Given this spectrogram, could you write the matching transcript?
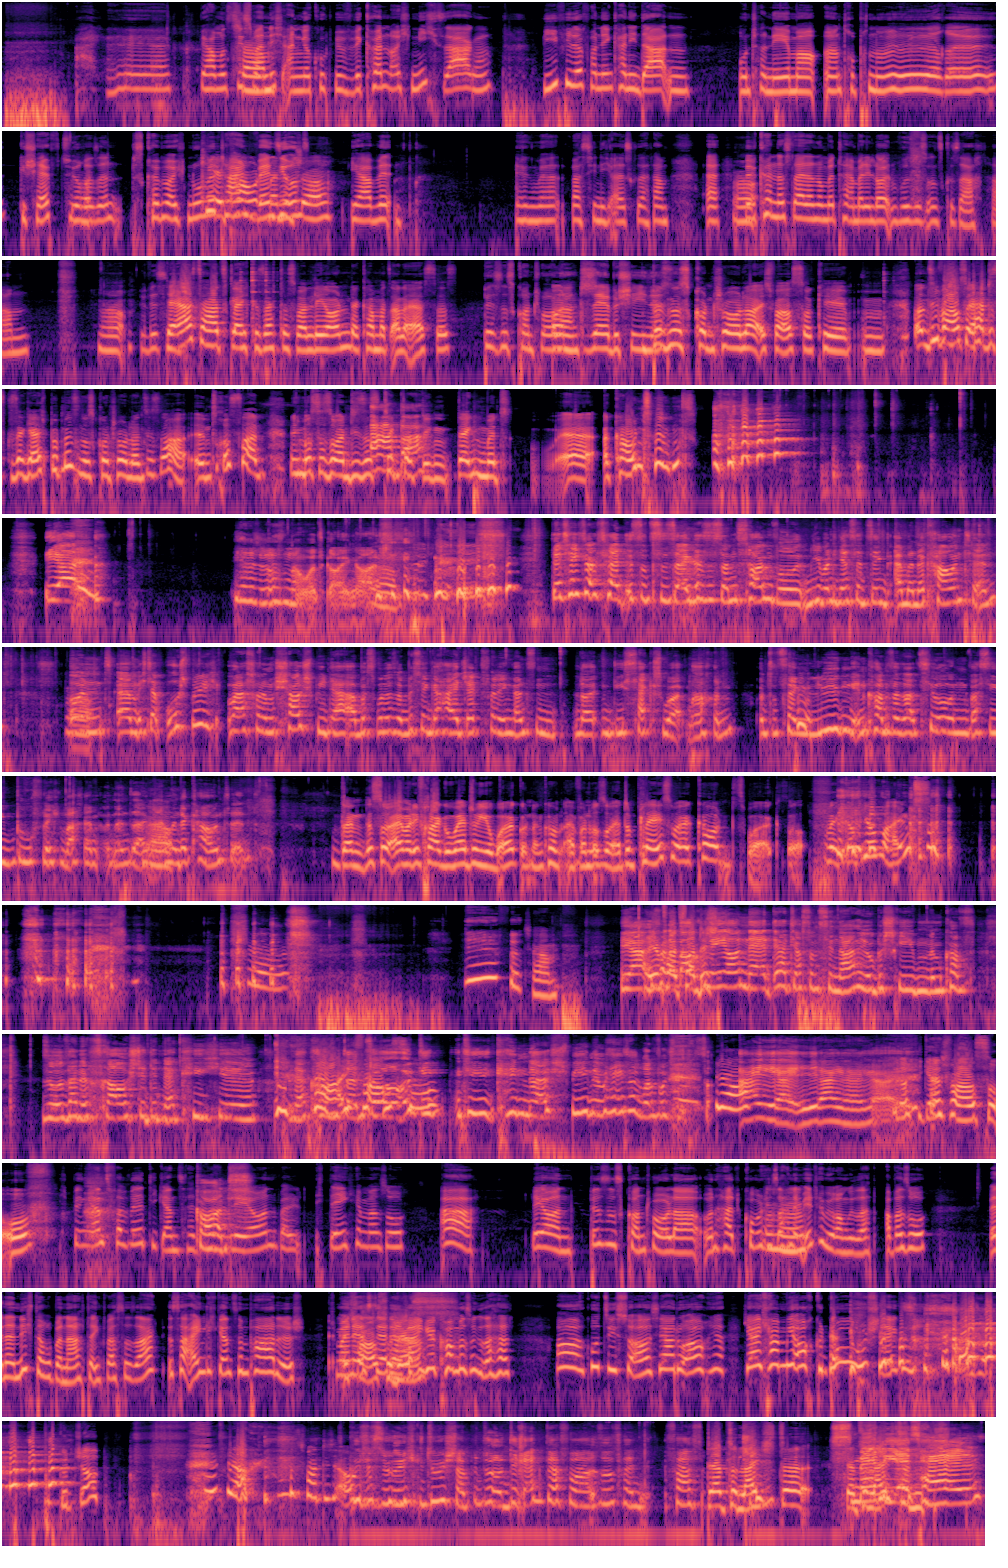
Wir haben uns diesmal nicht angeguckt. Wir, wir können euch nicht sagen, wie viele von den Kandidaten Unternehmer, Entrepreneure, Geschäftsführer Ja. sind. Das können wir euch nur Key mitteilen, Account wenn sie uns. Ja, wenn. Irgendwer, was sie nicht alles gesagt haben. Äh, Ja. Wir können das leider nur mitteilen bei den Leuten, wo sie es uns gesagt haben. Ja. Wir wissen, Der erste hat es gleich gesagt, das war Leon, der kam als allererstes. Business Controller, Und selbe Schiene. Business Controller, ich war auch so, okay. mm. Und sie war auch so, er hat es gesagt, ja, ich bin Business Controller. Und sie so, ah, interessant. Ich musste so an dieses TikTok-Ding denken mit äh, Accountant. Ja. Ja, I don't know what's going on. Der TikTok-Trend ist sozusagen, das ist so ein Song, wo jemand die ganze Zeit singt, I'm an Accountant. Und ähm, ich glaube, ursprünglich war das von einem Schauspieler, aber es wurde so ein bisschen gehijackt von den ganzen Leuten, die Sexwork machen. Und sozusagen lügen in Konversationen, was sie beruflich machen. Und dann sagen, Ja. I'm an Accountant. Dann ist so einmal die Frage, where do you work? Und dann kommt einfach nur so, at a place where accountants work. So, make up your mind. ja. Hilfe! Tja. Ja, ich fand aber auch ich- Leon, der, der hat ja auch so ein Szenario beschrieben im Kopf. So, seine Frau steht in der Küche und er kommt dann auch so und die, die Kinder spielen im Hintergrund, wo ich so, Ja. ai, ai. Doch die ganze, Ich war auch so uff. ich bin ganz verwirrt die ganze Zeit Gott. mit Leon, weil ich denke immer so, ah, Leon, Business Controller und hat komische Sachen Mhm. im Interviewraum gesagt. Aber so, wenn er nicht darüber nachdenkt, was er sagt, ist er eigentlich ganz sympathisch. Ich meine, Ich er ist der, so, der der- reingekommen ist und gesagt hat, oh, gut siehst du aus, ja, du auch, ja. Ja, ich habe mich auch geduscht. also, good job. Ja, das fand ich auch. Gut, dass du nicht geduscht hast, so direkt davor, so von fast Der hat so leichte, der hat so smelly as leichte, hell.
